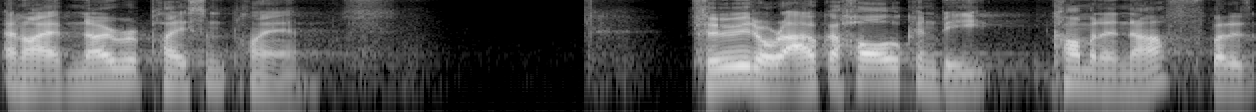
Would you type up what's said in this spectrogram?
And I have no replacement plan. Food or alcohol can be common enough, but it's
